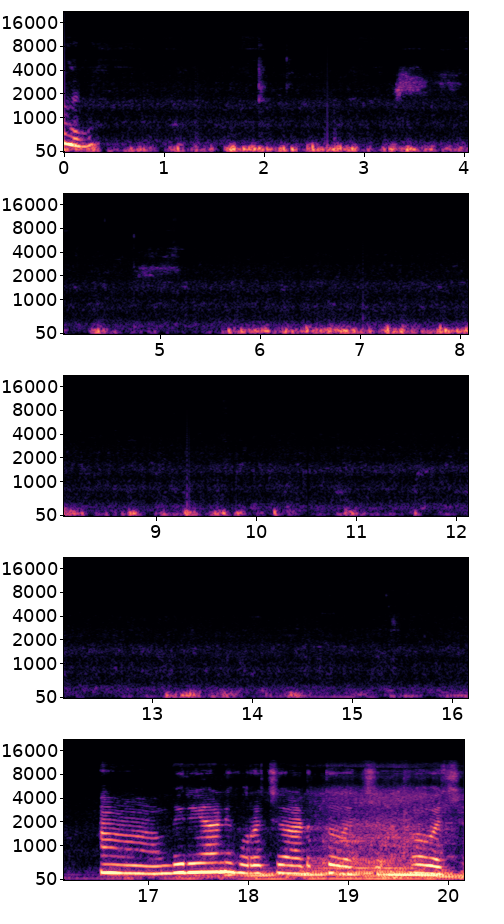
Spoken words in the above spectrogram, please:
ഉറക്കം ബിരിയാണി കുറച്ച് അടുത്ത് വെച്ച് ഓ വെച്ച്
